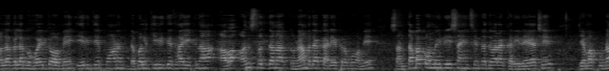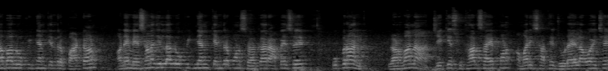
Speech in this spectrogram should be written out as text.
અલગ અલગ હોય તો અમે એ રીતે પણ ડબલ કેવી રીતે થાય એકના આવા અંધશ્રદ્ધાના ઘણા બધા કાર્યક્રમો અમે સંતાબા કોમ્યુનિટી સાયન્સ સેન્ટર દ્વારા કરી રહ્યા છે. જેમાં પુનાભા લોકવિજ્ઞાન કેન્દ્ર પાટણ અને મહેસાણા જિલ્લા લોકવિજ્ઞાન કેન્દ્ર પણ સહકાર આપે છે. ઉપરાંત લણવાના જે કે સુથાર સાહેબ પણ અમારી સાથે જોડાયેલા હોય છે.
